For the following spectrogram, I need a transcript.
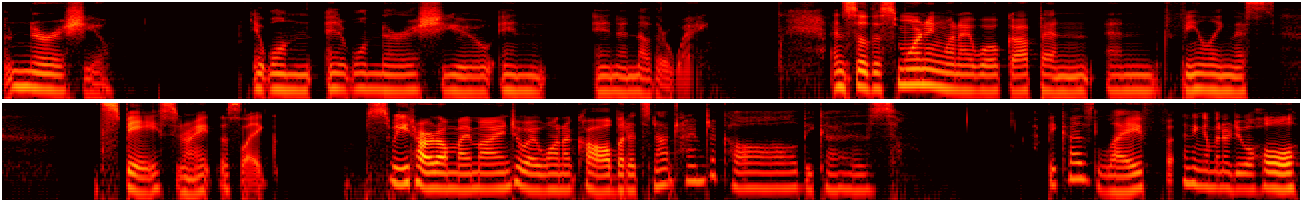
nourish you. It will it will nourish you in in another way. And so this morning when I woke up and and feeling this space, right? This like sweetheart on my mind who I want to call, but it's not time to call because because life. I think I'm going to do a whole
